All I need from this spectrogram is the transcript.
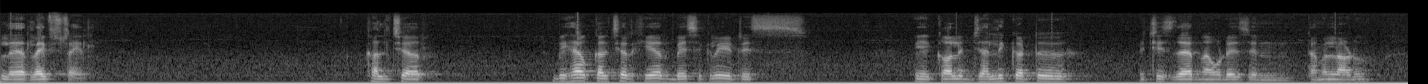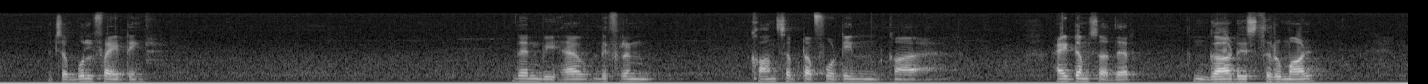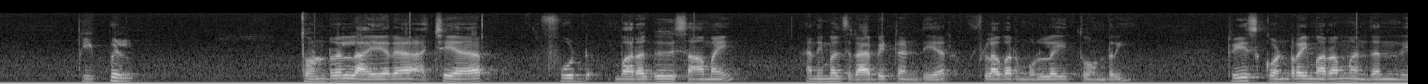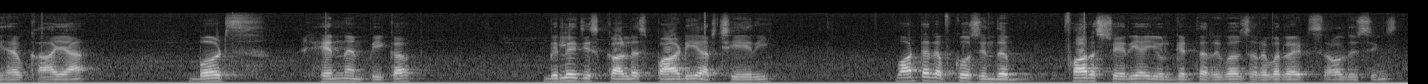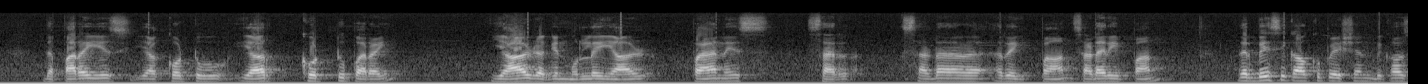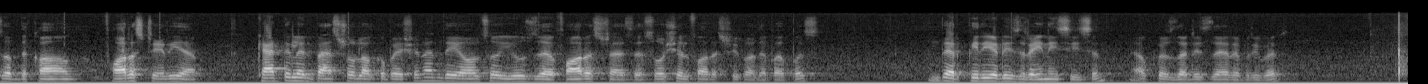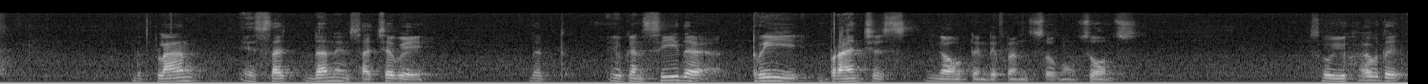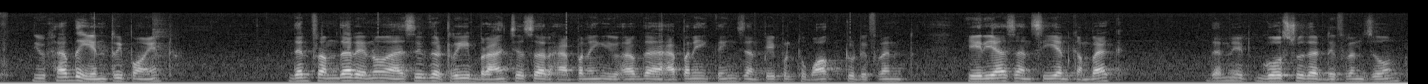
their lifestyle. Culture. We have culture here basically it is we call it jallikattu which is there nowadays in tamil nadu. It's a bullfighting then we have different concept of 14 uh, items are there. God is thirumal people, Tondral Ayara Achayar, food Baragu Samai, animals rabbit and deer, flower Mullai Tondri, trees Kondrai Maram and then we have Kaya, birds hen and peacock, village is called as Padi or Cherry, water of course in the forest area you will get the rivers, riverlets, all these things. The parai is Yakotu, Yarkotu parai. yard again Mullai yard Pan is Sar, Sadaripan, Sadaripan. Their basic occupation because of the forest area, cattle and pastoral occupation and they also use the forest as a social forestry for the purpose. Their period is rainy season, of course that is there everywhere. The plan is such, done in such a way that you can see the tree branches out in different zones. So you have the you have the entry point. Then from there, you know, as if the tree branches are happening, you have the happening things and people to walk to different areas and see and come back. Then it goes to the different zone.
